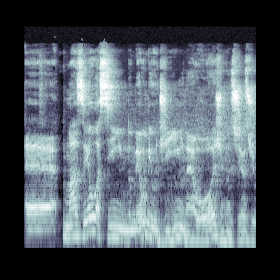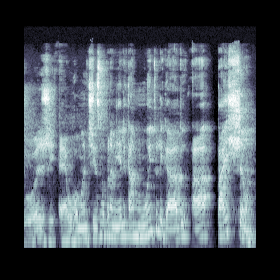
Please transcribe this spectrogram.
É, mas eu, assim, no meu miudinho, né, hoje, nos dias de hoje, é, o romantismo, para mim, ele tá muito ligado à paixão.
